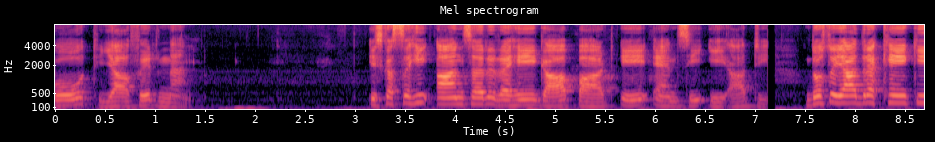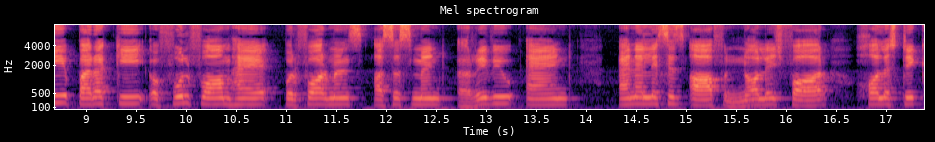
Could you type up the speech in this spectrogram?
both या फिर नन इसका सही आंसर रहेगा part A N C E R T दोस्तों, याद रखें कि परख की फुल फॉर्म है performance assessment review and analysis of knowledge for holistic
